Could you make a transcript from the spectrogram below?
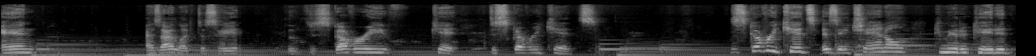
and as I like to say it, the Discovery Kit, Discovery Kids. Discovery Kids is a channel communicated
